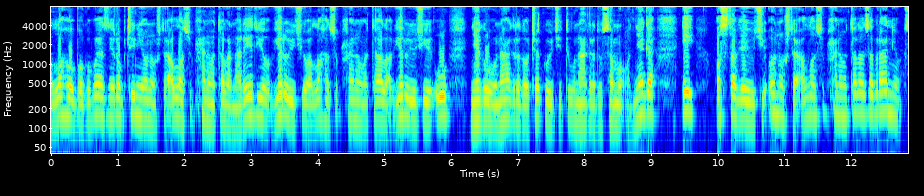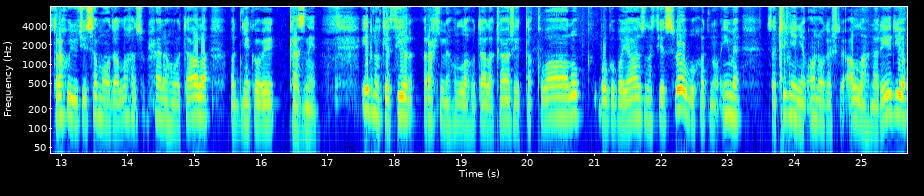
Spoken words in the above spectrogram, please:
Allahov bogobojazni rob čini ono što je Allah subhanahu wa ta'ala naredio, vjerujući u Allaha subhanahu wa ta'ala, vjerujući u njegovu nagradu, očekujući tu nagradu samo od njega i ostavljajući ono što je Allah subhanahu wa ta'ala zabranio, strahujući samo od Allaha subhanahu wa ta'ala od njegove kazne. Ibn Kathir, rahimehullahu ta'ala, kaže takvaluk, bogobojaznost je sveobuhvatno ime za činjenje onoga što je Allah naredio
